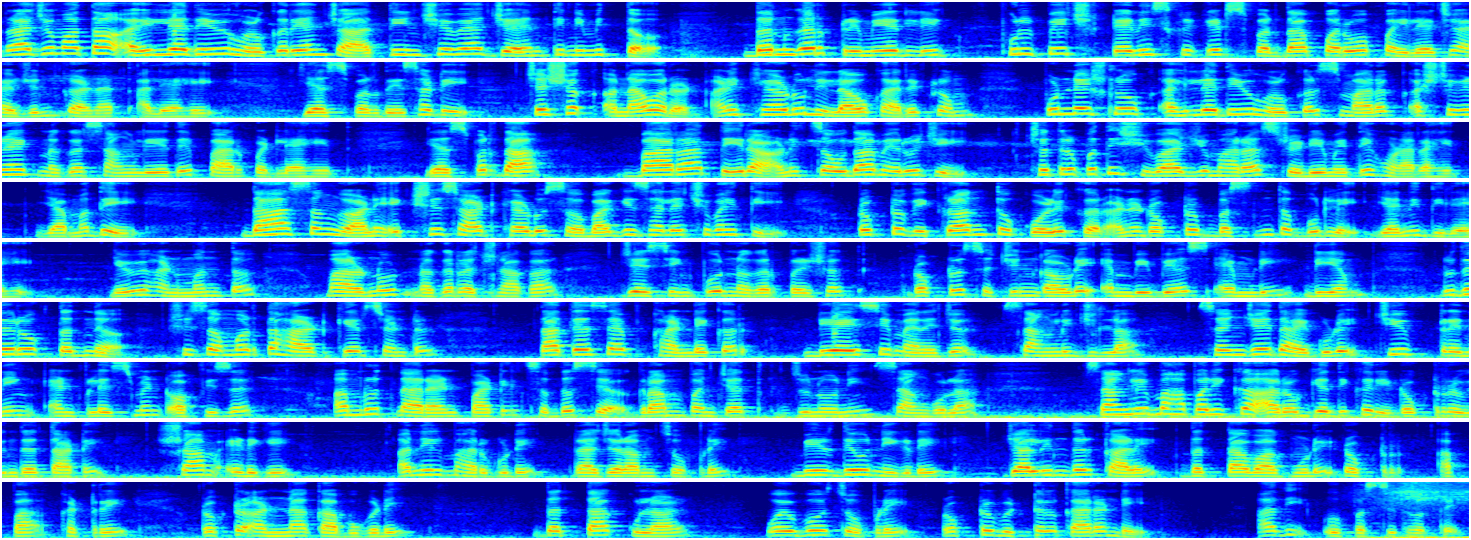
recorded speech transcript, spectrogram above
राजमाता अहिल्यादेवी होळकर यांच्या तीनशेव्या जयंतीनिमित्त Dhangar premier league full pitch tennis cricket स्पर्धा पर्व पहिल्याचे आयोजन करण्यात आले आहे. या स्पर्धेसाठी चषक अनावरण आणि खेळाडू लिलाव कार्यक्रम पुण्यश्लोक अहिल्यादेवी होळकर स्मारक अष्टविनायक नगर सांगली येथे पार पडले आहेत. या स्पर्धा बारा तेरा आणि चौदा मे रोजी छत्रपती शिवाजी महाराज स्टेडियम येथे होणार आहेत. यामध्ये दहा संघ आणि एकशे साठ खेळाडू सहभागी झाल्याची माहिती डॉक्टर विक्रांत कोळेकर आणि डॉक्टर बसंत बुर्ले यांनी दिली आहे. यावेळी हनुमंत मारनूर नगर रचनाकार जयसिंगपूर नगर परिषद doctor Sachin Gawde M B B S M D D M हृदयरोग तज्ज्ञ Shri Samarth heart care centre Tatyasaheb Khandekar D I C manager Sangli जिल्हा Sanjay Dhaygude chief training and placement officer Amrut Narayan Patil सदस्य ग्रामपंचायत जुनोनी सांगोला सांगली महापालिका आरोग्य अधिकारी doctor Ravindra Tate Shyam Yedge Anil Bhargude Rajaram Chopde Birdev Nigade Jalindar Kale Datta Waghmude doctor Appa Khatre doctor Anna Kabugade Datta Kulal Vaibhav Chopde doctor Vitthal Karande आदी उपस्थित होते.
